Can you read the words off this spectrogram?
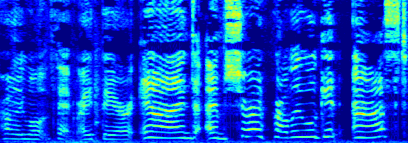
probably won't fit right there. And I'm sure I probably will get asked.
